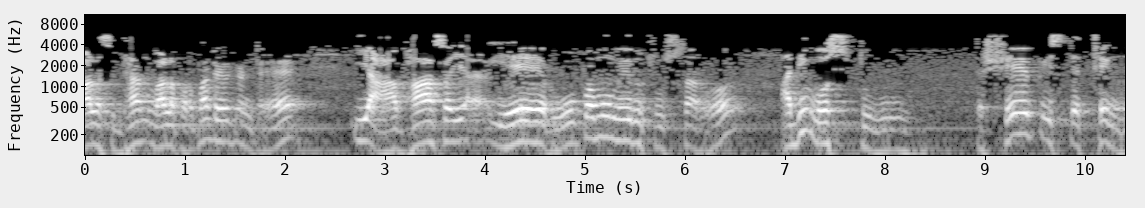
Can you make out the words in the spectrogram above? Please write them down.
వాళ్ళ సిద్ధాంతం వాళ్ళ పొరపాటు ఏమిటంటే ఈ ఆభాస ఏ రూపము మీరు చూస్తారో అది వస్తువు. The shape is the thing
